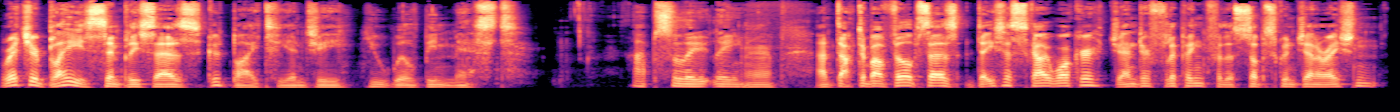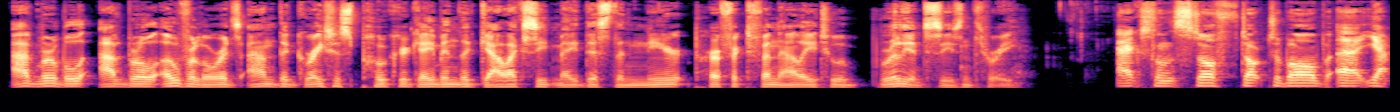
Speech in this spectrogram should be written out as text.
Richard Blaze simply says, goodbye, TNG. You will be missed. Absolutely. Yeah. And Dr. Bob Phillips says, Data Skywalker, gender flipping for the subsequent generation, admirable admiral overlords, and the greatest poker game in the galaxy made this the near perfect finale to a brilliant season three. Excellent stuff, Dr. Bob. Uh, yeah,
